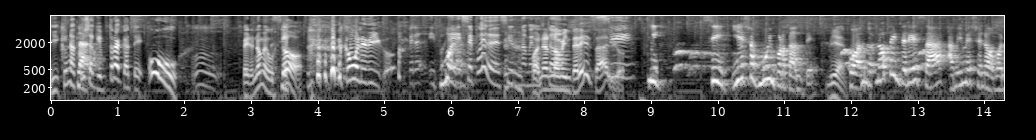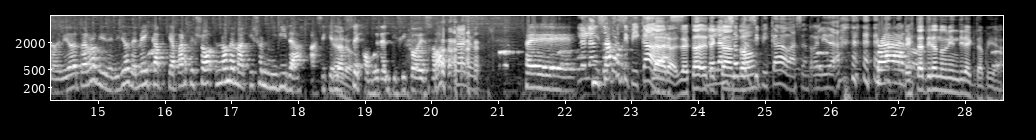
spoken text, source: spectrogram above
Y que una Claro. cosa que trácate. ¡Uh! Mm. Pero no me gustó. ¿Cómo le digo? Pero, y- Bueno. eh, ¿Se puede decir no me Poner gustó? no me interesa, algo. Sí. Sí, sí, y eso es muy importante. Bien. Cuando no te interesa, a mí me llenó, bueno, de videos de perros y de videos de make-up, que aparte yo no me maquillo en mi vida, así que Claro. no sé cómo identifico eso. Claro. Eh, Lo lanzó por si picabas. Claro, lo está Lo detectando. lanzó por si picabas, en realidad. Claro, Te está tirando una indirecta, Pía.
